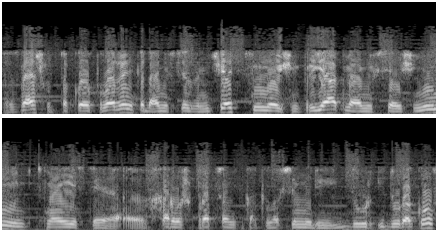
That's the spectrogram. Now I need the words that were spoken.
Ты знаешь, вот такое положение, когда они все замечательные, очень приятно, они все очень умненькие, есть э, хороший процент, как и во всем мире, и дур, и дураков.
